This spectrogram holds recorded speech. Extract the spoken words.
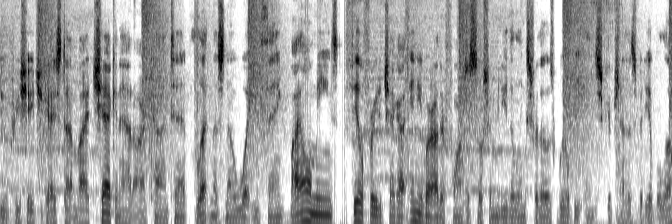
do appreciate you guys stopping by, checking out our content, letting us know what you think. By all means, feel free to check out any of our other forms of social media. The links for those will be in the description of this video below.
